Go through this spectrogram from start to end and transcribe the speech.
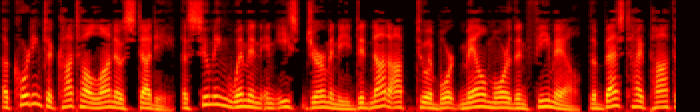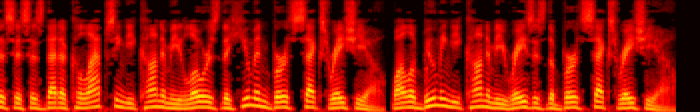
According to Catalano's study, assuming women in East Germany did not opt to abort male more than female, the best hypothesis is that a collapsing economy lowers the human birth-sex ratio, while a booming economy raises the birth-sex ratio.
